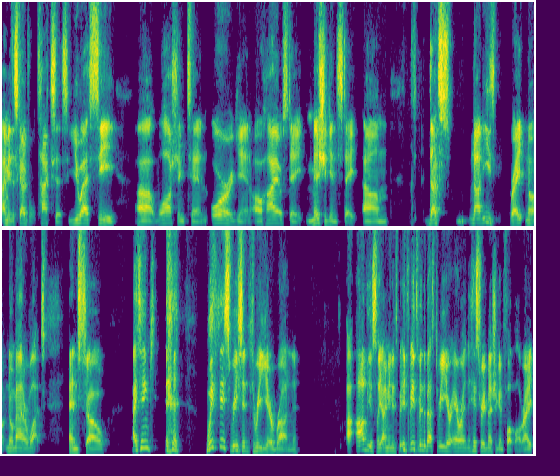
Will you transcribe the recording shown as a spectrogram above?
I mean, the schedule: Texas, USC, uh, Washington, Oregon, Ohio State, Michigan State. Um, that's not easy, right? No, no matter what. And so, I think with this recent three-year run, uh, obviously, I mean, it's, it's it's been the best three-year era in the history of Michigan football, right?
